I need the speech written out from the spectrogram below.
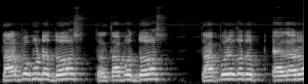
তারপর কোনটা? দশ, তাহলে তারপর দশ, তারপরে কত? এগারো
